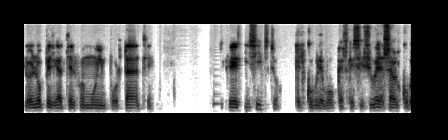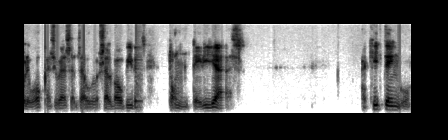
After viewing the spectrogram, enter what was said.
Lo de López Gatel fue muy importante. Eh, insisto, el cubrebocas, que si se hubiera salvado el cubrebocas, se hubiera salvado vidas, tonterías. Aquí tengo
